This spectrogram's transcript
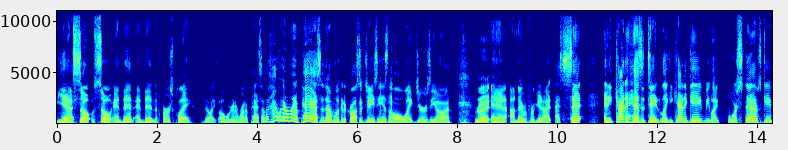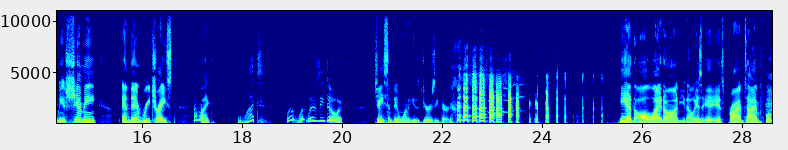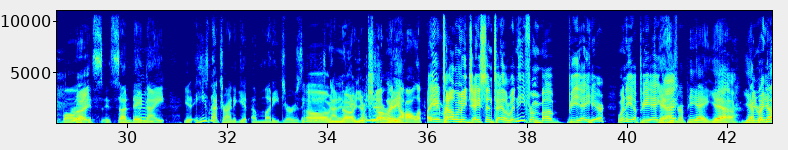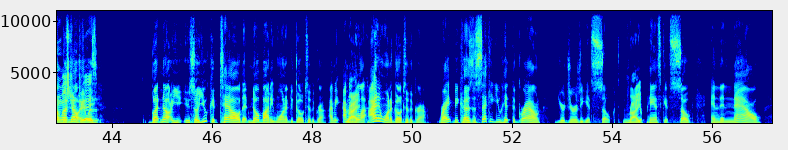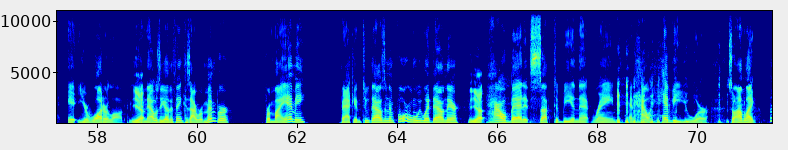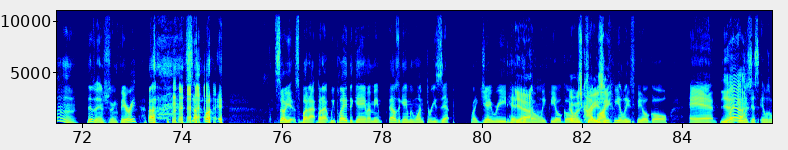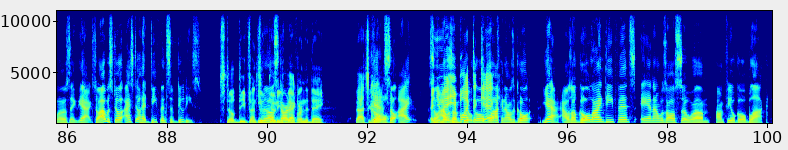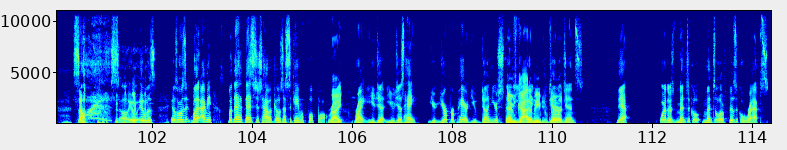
yeah. So so and then and then the first play, they're like, "Oh, we're gonna run a pass." I was like, "How are we gonna run a pass?" And I'm looking across at Jason. He has the all white jersey on, Right. and I'll never forget. I I set and he kind of hesitated, like he kind of gave me like four steps, gave me a shimmy, and then retraced. I'm like, "What? What? What? What is he doing?" Jason didn't want to get his jersey dirty. he had the all white on. You know, it's it's prime time football. Right. It's it's Sunday mm. night. You know, he's not trying to get a muddy jersey. He's Oh, no, you're. He's already me. a Hall of Are you Famer. telling me Jason Taylor? Wasn't he from uh, PA here? Wasn't he a PA yeah, guy? Yeah, he's from PA. Yeah, yeah. Yeah. I mean, but right here no, but no, it was. But no, you, so you could tell that nobody wanted to go to the ground. I mean, I'm not gonna lie, I didn't want to go to the ground, right? Because the second you hit the ground, your jersey gets soaked, Right. Your pants get soaked, and then now it, you're waterlogged. Yeah, and that was the other thing because I remember from Miami back in 2004 when we went down there Yep. how bad it sucked to be in that rain and how heavy you were. So I'm like, hmm, this is an interesting theory. Uh, so, so yes, but I, but I, we played the game. I mean, that was a game we won three zip. Like Jeff Reed hit, hit the only field goal. It was I crazy. blocked Feely's field goal, and but Yeah. it was just it was one of those things. Yeah. So I was still I still had defensive duties. Still defensive Even though I was duties back in the day. That's cool. Yeah, so I And you I made- was you blocked field the goal kick. block, and I was a goal. Yeah, I was on goal line defense, and I was also um, on field goal block. So, so it, it was it was, but I mean, but that that's just how it goes. That's the game of football, right. right? You just you just hey, you, you're prepared. You've done your study. You've gotta be your prepared. diligence. Yeah, whether it's mental mental or physical reps,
